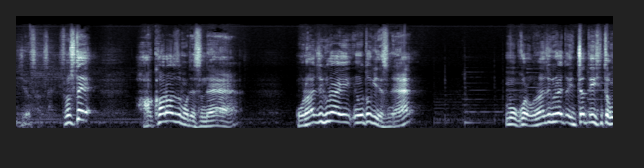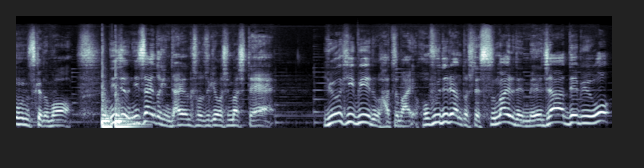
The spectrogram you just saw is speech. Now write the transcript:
23歳。そして図らずもですね同じぐらいの時ですね。もうこれ同じぐらいと言っちゃっていいと思うんですけども22歳の時に大学卒業しまして夕日ビール発売ホフディランとしてスマイルでメジャーデビューを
